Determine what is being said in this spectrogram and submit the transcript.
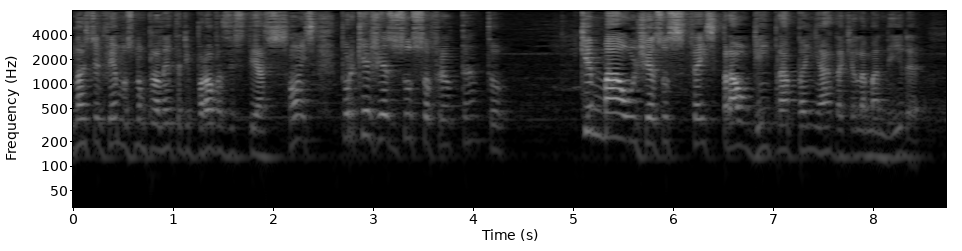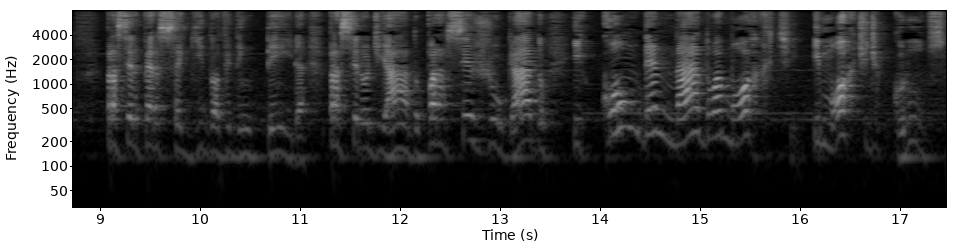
Nós vivemos num planeta de provas e expiações, porque Jesus sofreu tanto. Que mal Jesus fez para alguém para apanhar daquela maneira? Para ser perseguido a vida inteira, para ser odiado, para ser julgado e condenado à morte, e morte de cruz,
